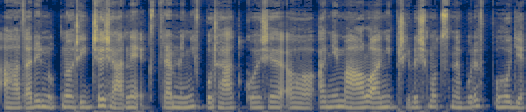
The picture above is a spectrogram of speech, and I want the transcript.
A tady nutno říct, že žádný extrém není v pořádku a že uh, ani málo, ani příliš moc nebude v pohodě.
